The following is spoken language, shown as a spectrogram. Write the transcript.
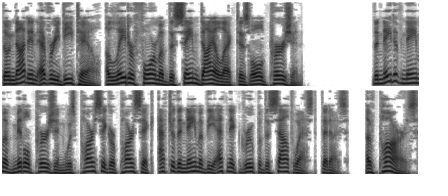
though not in every detail, a later form of the same dialect as Old Persian. The native name of Middle Persian was Parsig or Parsik, after the name of the ethnic group of the southwest, that is, of Pars,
